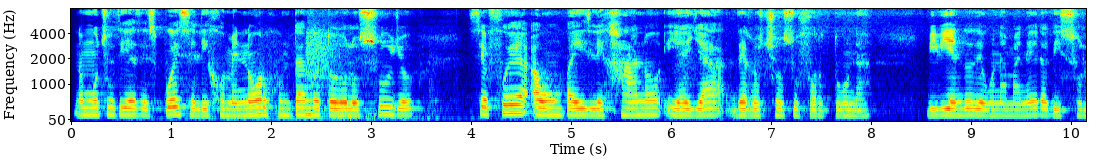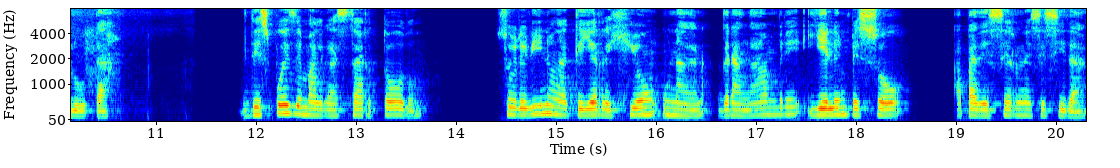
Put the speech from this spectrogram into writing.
No muchos días después el hijo menor, juntando todo lo suyo, se fue a un país lejano y allá derrochó su fortuna, viviendo de una manera disoluta. Después de malgastar todo, sobrevino en aquella región una gran hambre y él empezó a padecer necesidad.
